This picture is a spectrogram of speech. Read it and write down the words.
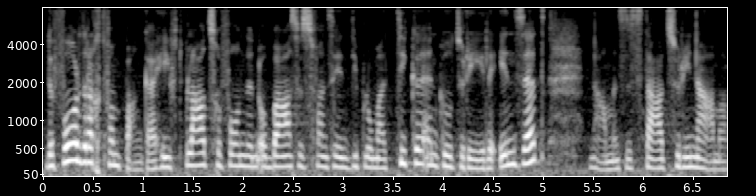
De voordracht van Panka heeft plaatsgevonden op basis van zijn diplomatieke en culturele inzet namens de staat Suriname.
